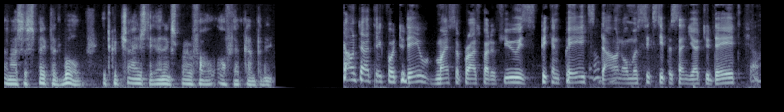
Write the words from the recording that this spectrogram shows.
and I suspect it will, it could change the earnings profile of that company. Counter take for today, my surprise quite a few is Pick n Pay. It's okay. down almost 60% year to date. Sure.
